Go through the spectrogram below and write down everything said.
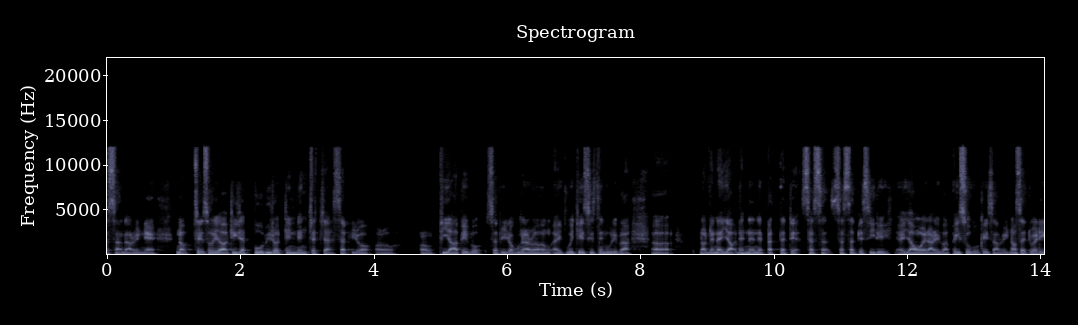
က်ဆံတာတွေနဲ့နောက်ဆိုရဒီချက်ပို့ပြီးတော့တင်းတင်းကြပ်ကြပ်ဆက်ပြီးတော့ဟိုဖိအားပေးဖို့ဆက်ပြီးတော့ခုနကတော့အဲဝေချေးစစ်စင်မှုတွေပါအာ နောက်လက်နဲ့ရောက်လက်နဲ့နဲ့ပတ်သက်တဲ့ဆက်ဆက်ဆက်ဆက်ပစ္စည်းတွေရောင်းဝယ်တာတွေပါပိတ်ဆို့ဖို့ကိစ္စတွေနောက်ဆက်တွဲတွေ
